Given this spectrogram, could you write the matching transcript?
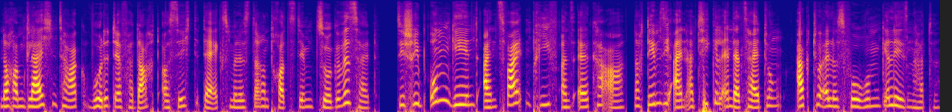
Noch am gleichen Tag wurde der Verdacht aus Sicht der Ex-Ministerin trotzdem zur Gewissheit Sie schrieb umgehend einen zweiten Brief ans LKA, nachdem sie einen Artikel in der Zeitung Aktuelles Forum gelesen hatte.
